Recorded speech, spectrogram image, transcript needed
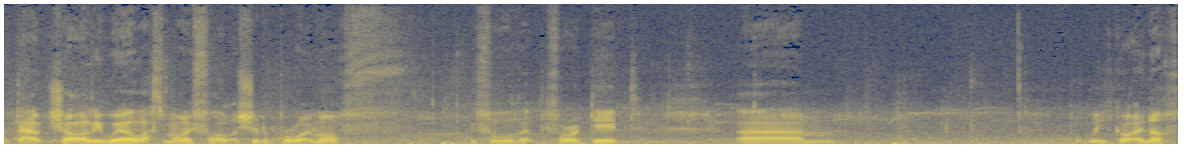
I doubt Charlie will. That's my fault. I should have brought him off before that. Before I did. Um, but we've got enough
